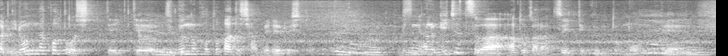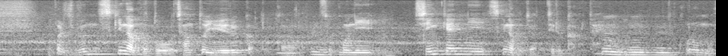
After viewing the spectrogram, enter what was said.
ぱりいろんなことを知っていて、うん。自分の言葉で喋れる人みたいな、別にあの技術は後からついてくると思うので、やっぱり自分の好きなことをちゃんと言えるかとか、うん。そこに真剣に好きなことやってるかみたいなところも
